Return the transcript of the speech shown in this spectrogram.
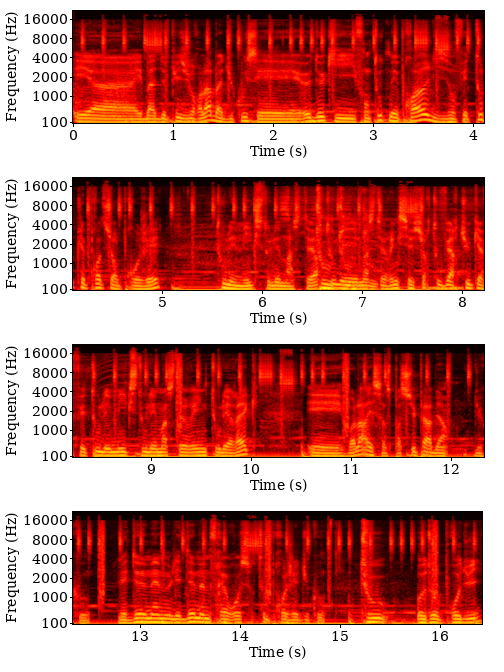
Et, euh, et bah depuis ce jour-là, bah du coup c'est eux deux qui font toutes mes prods, ils ont fait toutes les prods sur le projet, tous les mix, tous les masters, Tout, tous tout, les masterings. C'est surtout Vertu qui a fait tous les mix, tous les masterings, tous les recs. Et voilà, et ça se passe super bien du coup. Les deux mêmes, les deux mêmes frérots sur tout le projet du coup. Tout autoproduit.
